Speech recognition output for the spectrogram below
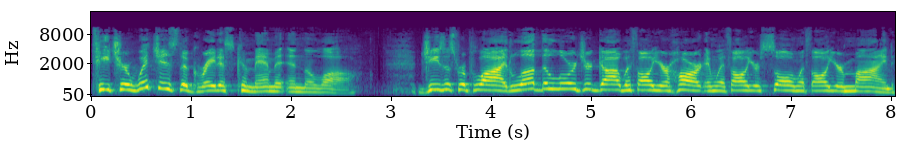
Teacher, which is the greatest commandment in the law? Jesus replied, Love the Lord your God with all your heart and with all your soul and with all your mind.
